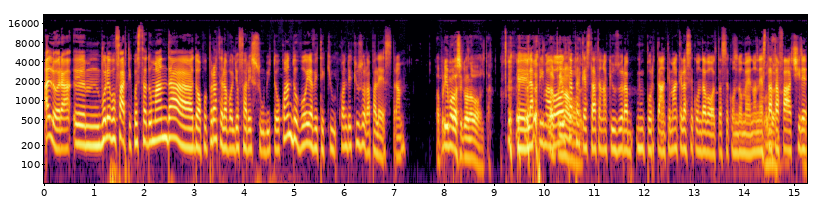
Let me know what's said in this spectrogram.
Allora, ehm, volevo farti questa domanda dopo, però te la voglio fare subito. Quando voi avete chiuso, quando è chiuso la palestra? La prima o la seconda volta? Eh, la prima La volta prima perché volta. è stata una chiusura importante, ma anche la seconda volta secondo me non è Seconda- stata facile. è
